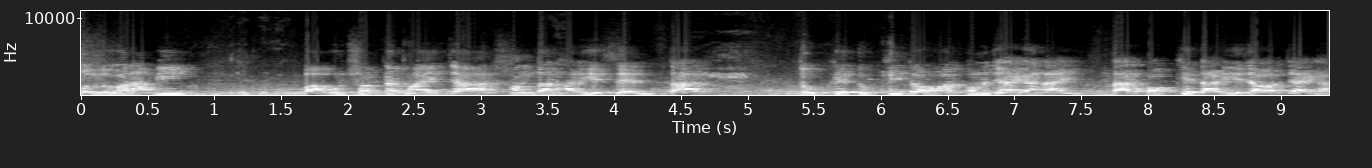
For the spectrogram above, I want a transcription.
বন্ধুগণ আমি বাবুল সরকার ভাই যার সন্তান হারিয়েছেন তার দুঃখে দুঃখিত হওয়ার কোনো জায়গা নাই তার পক্ষে দাঁড়িয়ে যাওয়ার জায়গা।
